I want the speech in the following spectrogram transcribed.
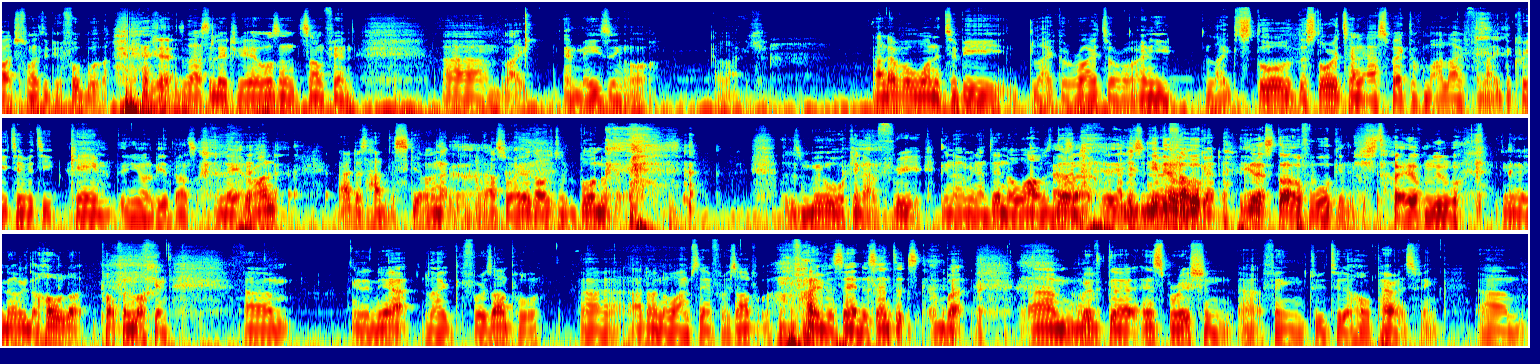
I just wanted to be a footballer. Yeah. That's literally it. wasn't something um, like amazing or like I never wanted to be like a writer or any like store the storytelling aspect of my life like the creativity came Then you want to be a dancer? later on. I just had the skill, and that's what it is. I was just born with it. I was moonwalking at three. You know, what I mean, I didn't know what I was doing. like- yeah, I just you knew it didn't felt walk. good. You didn't start off walking. You started off moonwalking. You know, I mean, the whole lot, pop and locking. Um, and yeah, like for example, uh, I don't know why I'm saying for example. I'm not even saying the sentence, but um, with the inspiration uh, thing due to the whole parents thing, um,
